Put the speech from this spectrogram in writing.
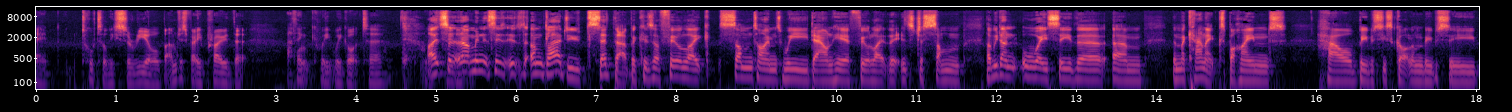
uh, totally surreal. But I'm just very proud that I think we, we got to. I, to it's, do that. I mean, it's, it's, I'm glad you said that because I feel like sometimes we down here feel like that it's just some like we don't always see the um, the mechanics behind how BBC Scotland, BBC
